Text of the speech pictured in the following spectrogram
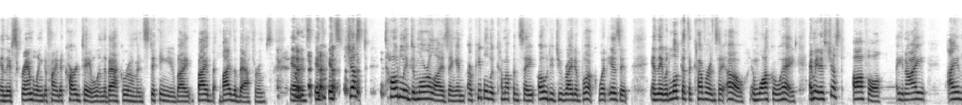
and they're scrambling to find a card table in the back room and sticking you by by by the bathrooms and it's it, it's just totally demoralizing. And or people would come up and say, "Oh, did you write a book? What is it?" And they would look at the cover and say, "Oh," and walk away. I mean, it's just awful. You know, I. I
